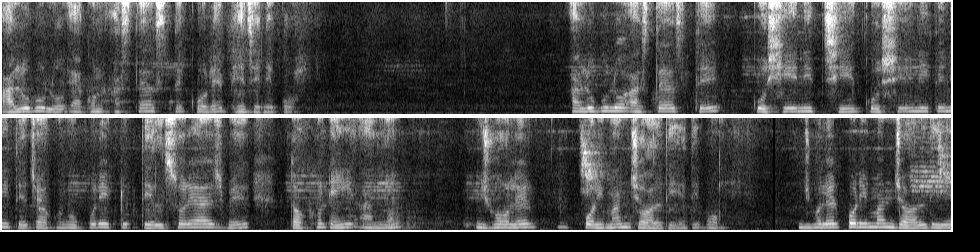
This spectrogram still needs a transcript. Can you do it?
আলুগুলো এখন আস্তে আস্তে করে ভেজে নেব। আলুগুলো আস্তে আস্তে কষিয়ে নিচ্ছি। কষিয়ে নিতে নিতে যখন উপরে একটু তেল সরে আসবে, তখনই আমি ঝোলের পরিমাণ জল দিয়ে দেব। ঝোলের পরিমাণ জল দিয়ে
